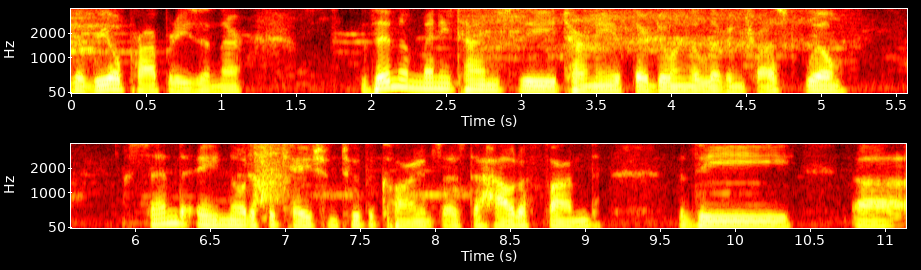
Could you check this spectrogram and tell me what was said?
the real properties in there. Then many times the attorney if they're doing the living trust will send a notification to the clients as to how to fund the uh,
